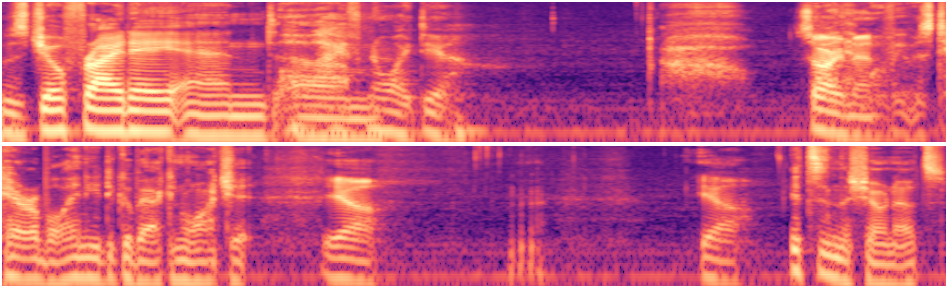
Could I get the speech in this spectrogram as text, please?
was Joe Friday and. Oh, I have um, no idea. Sorry, that man. movie was terrible. I need to go back and watch it. Yeah. Yeah. It's in the show notes.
